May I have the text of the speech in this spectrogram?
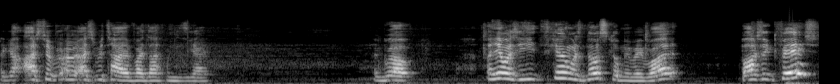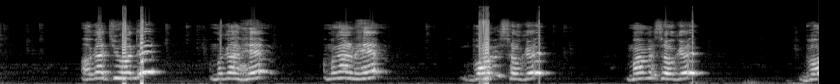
Like, I should, I should be tired if I die from this guy. Like, bro. Oh, was he, this guy was no scoping me, what? Boxing fish? I got 200? Oh my god, him? Oh my god, I'm him? Bob is so good? Mom is so good? Bro,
